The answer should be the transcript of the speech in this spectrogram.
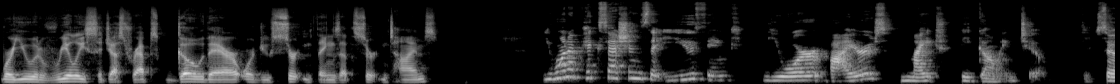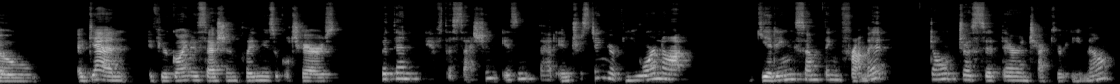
where you would really suggest reps go there or do certain things at certain times? you want to pick sessions that you think your buyers might be going to. So, again, if you're going to a session, play musical chairs. But then, if the session isn't that interesting, or if you're not getting something from it, don't just sit there and check your email.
